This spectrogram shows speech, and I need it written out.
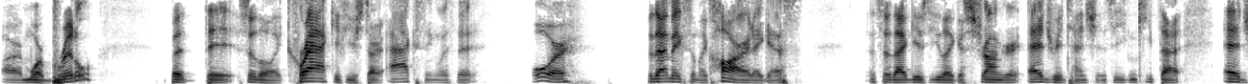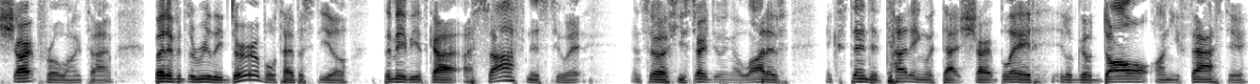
are more brittle, but they, so they'll like crack if you start axing with it, or, but that makes them like hard, I guess. And so that gives you like a stronger edge retention so you can keep that edge sharp for a long time. But if it's a really durable type of steel then maybe it's got a softness to it. And so if you start doing a lot of extended cutting with that sharp blade it'll go dull on you faster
